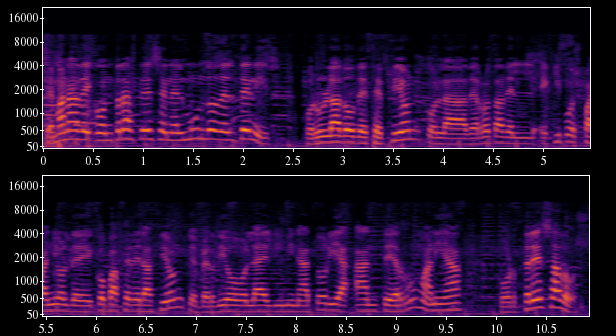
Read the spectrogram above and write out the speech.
Semana de contrastes en el mundo del tenis. Por un lado, decepción con la derrota del equipo español de Copa Federación, que perdió la eliminatoria ante Rumanía por 3 a 2.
